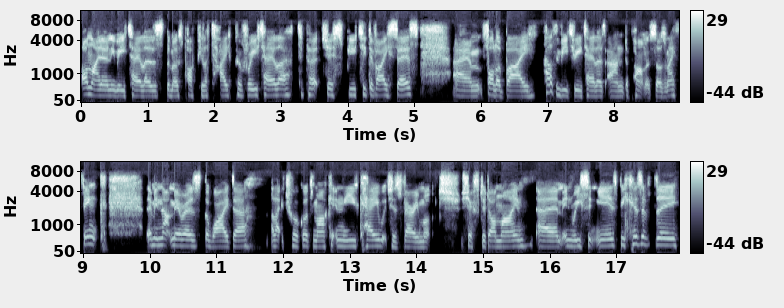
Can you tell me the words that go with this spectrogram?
online only retailers, the most popular type of retailer to purchase beauty devices, um, followed by health and beauty retailers and department stores. And I think, I mean, that mirrors the wider electrical goods market in the UK, which has very much shifted online um, in recent years because of the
